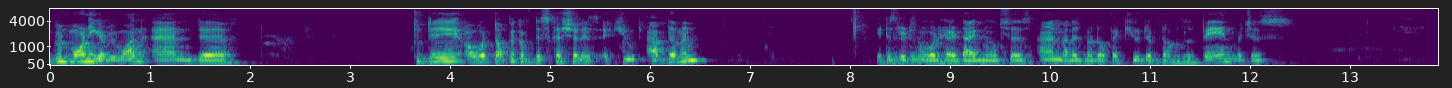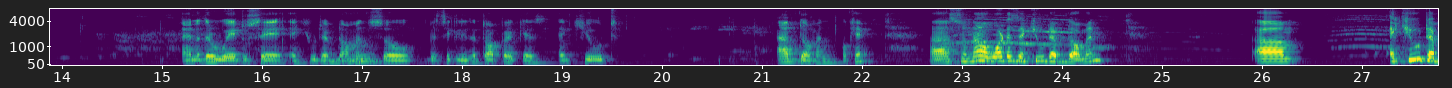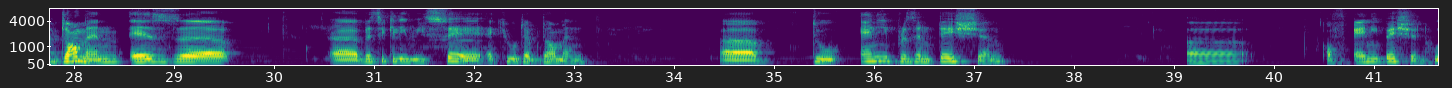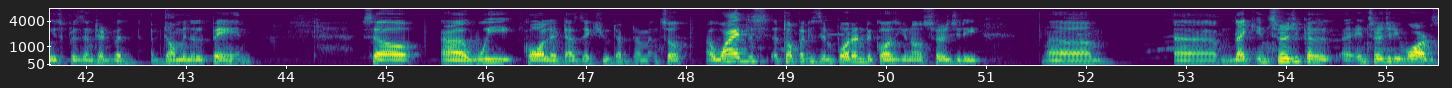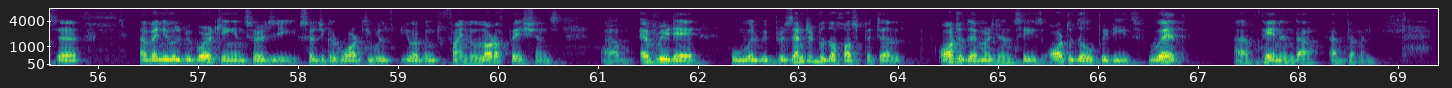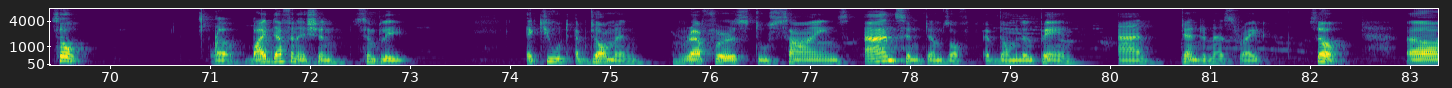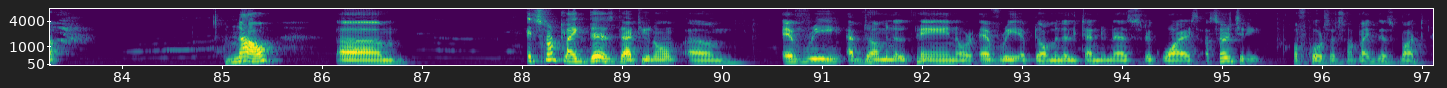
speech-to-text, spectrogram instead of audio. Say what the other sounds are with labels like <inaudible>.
Good morning, everyone. And uh, today, our topic of discussion is acute abdomen. It is written over here diagnosis and management of acute abdominal pain, which is another way to say acute abdomen. So, basically, the topic is acute abdomen. Okay. Uh, so, now what is acute abdomen? Um, acute abdomen is uh, uh, basically we say acute abdomen uh, to any presentation uh, of any patient who is presented with abdominal pain. So uh, we call it as the acute abdomen. So uh, why this topic is important? Because you know surgery um, um like in surgical uh, in surgery wards uh, when you will be working in surgery surgical wards you will you are going to find a lot of patients um, every day who will be presented to the hospital or to the emergencies or to the OPDs with uh, pain in the abdomen. So uh, by definition simply acute abdomen refers to signs and symptoms of abdominal pain and tenderness right? So uh, now um, it's not like this that you know um, every abdominal pain or every abdominal tenderness requires a surgery. Of course it's not like this but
